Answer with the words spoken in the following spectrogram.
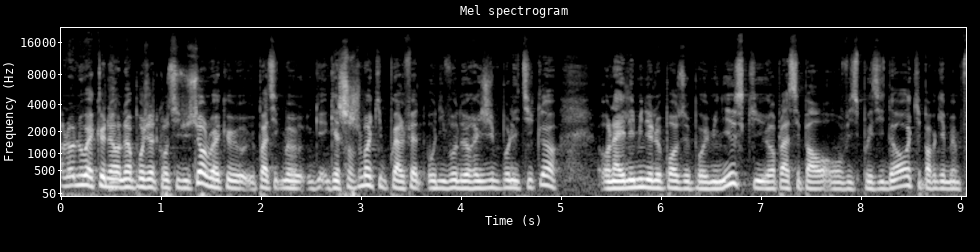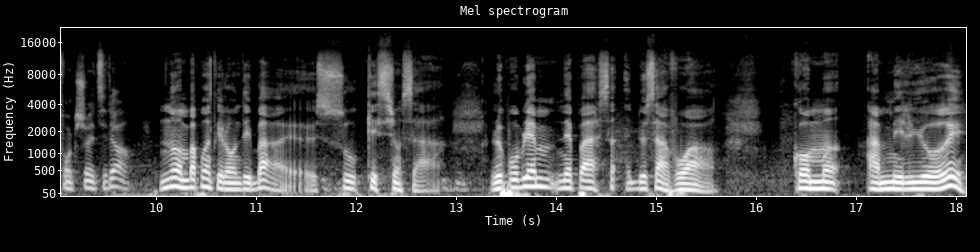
Alors, nous, avec un, projet de constitution, nous, voyons que pratiquement, il y a un changement qui pourrait le faire au niveau de régime politique là. On a éliminé le poste de Premier ministre, qui est remplacé par un vice-président, qui n'a pas les mêmes fonctions, etc. Non, on ne va pas entrer dans débat euh, sous question ça. Le problème n'est pas de savoir comment améliorer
